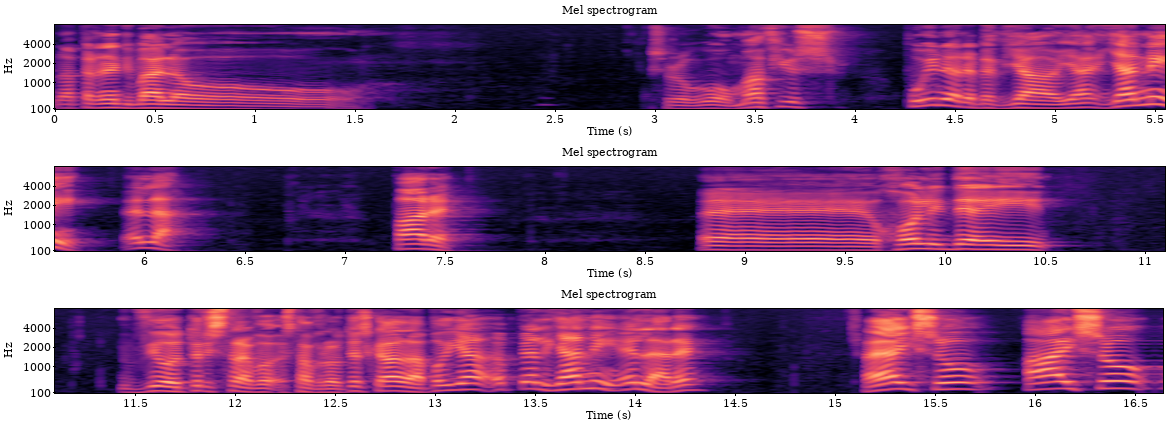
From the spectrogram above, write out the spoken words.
Να περνάει την μπάλα ο... Ξέρω εγώ, ο Μάθιους. Πού είναι ρε παιδιά, Γιάννη, έλα. Πάρε. Ε, holiday δύο-τρεις σταυρωτέ κατά τα πόδια. Έλα, Γιάννη, έλα ρε. Άισο, άισο.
